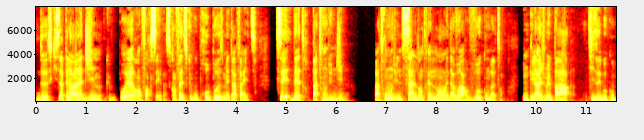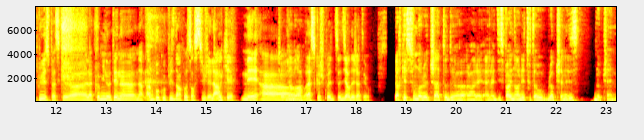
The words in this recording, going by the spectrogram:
de ce qui s'appellera la gym que vous pourrez renforcer. Parce qu'en fait, ce que vous propose MetaFight, c'est d'être patron d'une gym, patron d'une salle d'entraînement et d'avoir vos combattants. Et là, je vais pas teaser beaucoup plus parce que euh, la communauté n'a pas beaucoup plus d'infos sur ce sujet-là. Ok. Mais euh, reviendra. voilà ce que je peux te dire déjà, Théo. Première question dans le chat de, alors elle, a- elle a disparu, non, elle est tout à haut, blockchains, blockchains.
